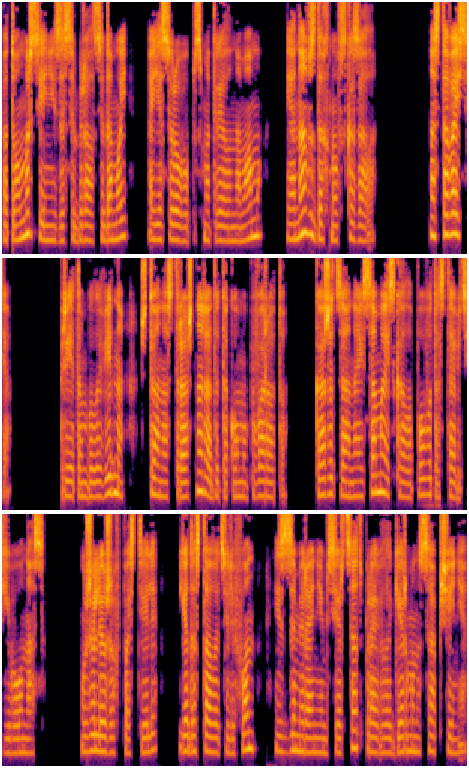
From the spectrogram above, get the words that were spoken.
Потом Арсений засобирался домой, а я сурово посмотрела на маму и она, вздохнув, сказала. «Оставайся». При этом было видно, что она страшно рада такому повороту. Кажется, она и сама искала повод оставить его у нас. Уже лежа в постели, я достала телефон и с замиранием сердца отправила Герману сообщение.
